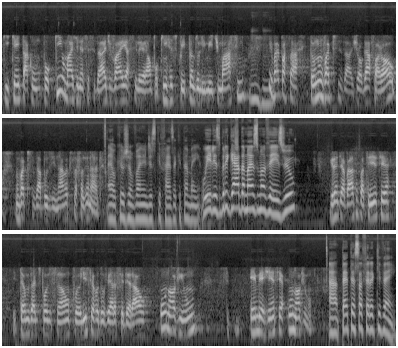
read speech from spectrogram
que quem está com um pouquinho mais de necessidade vai acelerar um pouquinho, respeitando o limite máximo uhum. e vai passar. Então não vai precisar jogar farol, não vai precisar buzinar, não vai precisar fazer nada. É o que o Giovanni disse que faz aqui também. Willis, obrigada mais uma vez, viu? Grande abraço, Patrícia. Estamos à disposição. Polícia Rodoviária Federal 191, emergência 191. Até terça-feira que vem.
